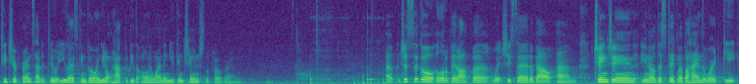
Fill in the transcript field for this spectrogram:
teach your friends how to do it, you guys can go and you don't have to be the only one, and you can change the program. Uh, just to go a little bit off uh, what she said about um, changing, you know, the stigma behind the word geek,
